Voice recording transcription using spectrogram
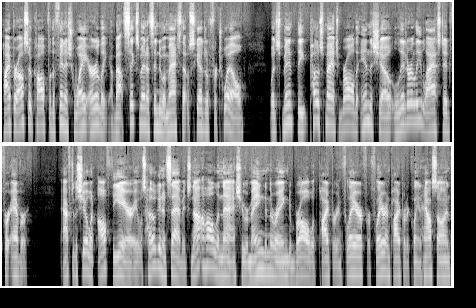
Piper also called for the finish way early, about six minutes into a match that was scheduled for 12, which meant the post match brawl to end the show literally lasted forever. After the show went off the air, it was Hogan and Savage, not Hall and Nash, who remained in the ring to brawl with Piper and Flair for Flair and Piper to clean house on.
